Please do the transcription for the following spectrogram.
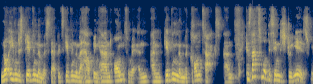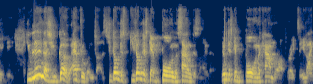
Not even just giving them a step; it's giving them a helping hand onto it, and and giving them the contacts. And because that's what this industry is, really. You learn as you go. Everyone does. You don't just you don't just get born a sound designer. You don't just get born a camera operator. You're like,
